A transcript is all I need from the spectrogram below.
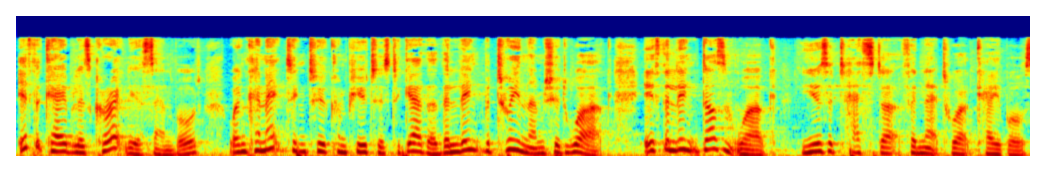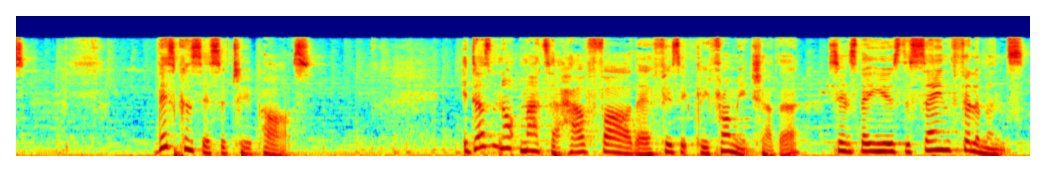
If the cable is correctly assembled, when connecting two computers together, the link between them should work. If the link doesn't work, use a tester for network cables. This consists of two parts. It does not matter how far they are physically from each other, since they use the same filaments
